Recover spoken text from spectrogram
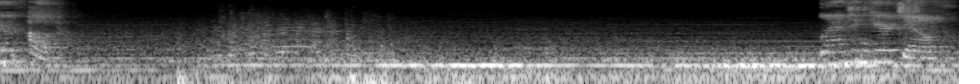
gear up. Landing gear down.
